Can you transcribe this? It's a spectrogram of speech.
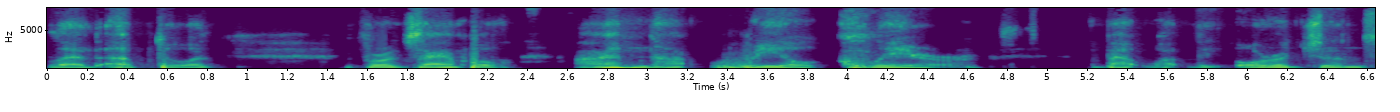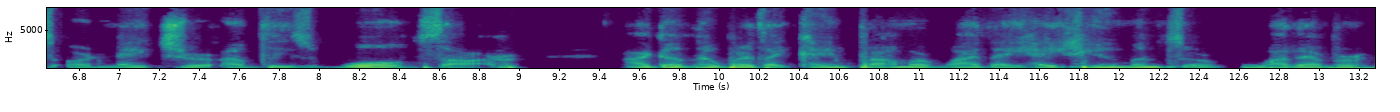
led up to it. For example, I'm not real clear about what the origins or nature of these wolves are. I don't know where they came from or why they hate humans or whatever.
